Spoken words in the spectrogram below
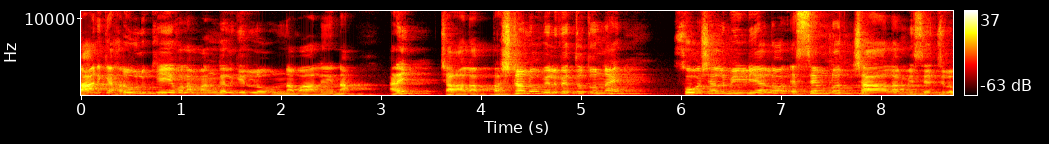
దానికి అర్హులు కేవలం మంగళగిరిలో ఉన్న వాళ్ళేనా అని చాలా ప్రశ్నలు వెలువెత్తుతున్నాయి. సోషల్ మీడియాలో ఎస్ఎంలో చాలా మెసేజ్లు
